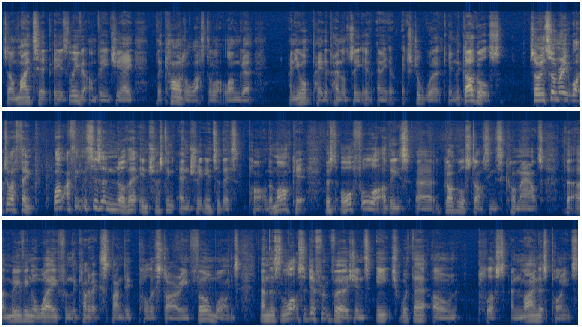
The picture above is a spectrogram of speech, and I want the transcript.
So my tip is leave it on VGA. The card will last a lot longer and you won't pay the penalty of any extra work in the goggles. So in summary, what do I think? Well, I think this is another interesting entry into this part of the market. There's an awful lot of these uh, goggles starting to come out that are moving away from the kind of expanded polystyrene foam ones. And there's lots of different versions, each with their own plus and minus points.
